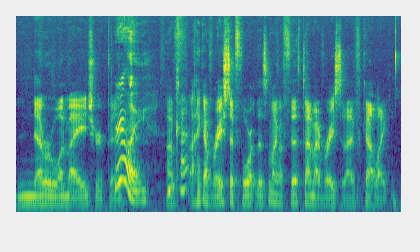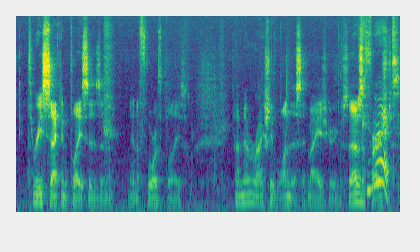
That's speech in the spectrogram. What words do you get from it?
never won my age group in. Really? I've, Okay. I think I've raced it four. This is like the fifth time I've raced it. I've got like three second places and a, and a fourth place. But I've never actually won this at my age group, so that was the Congrats. first.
